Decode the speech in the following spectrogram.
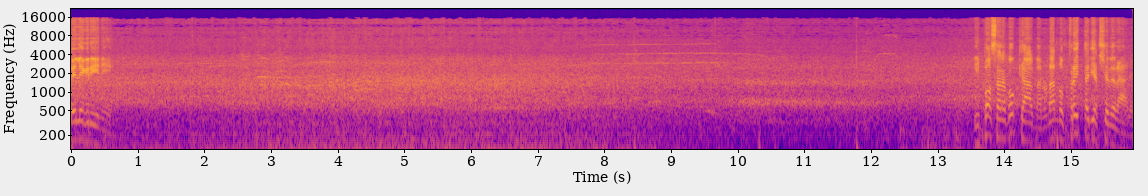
Pellegrini. Impostano con calma, non hanno fretta di accelerare.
